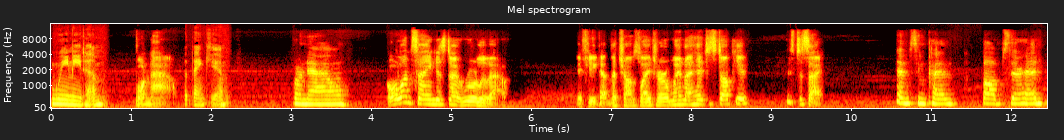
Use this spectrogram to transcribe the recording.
We need him, For now. but thank you. For now. All I'm saying is don't rule it out. If you get the chance later and win, I hate to stop you. Who's to say? Tamsin kind of bobs their head.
